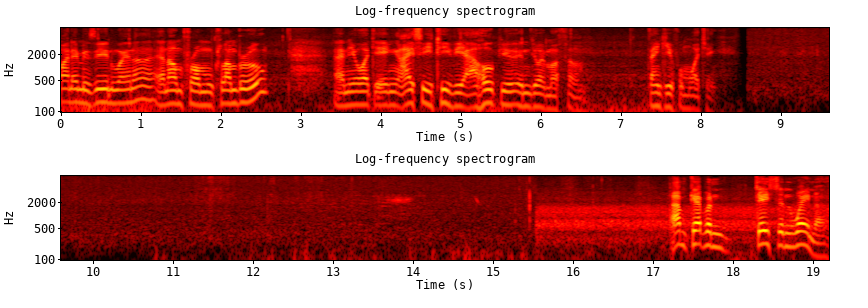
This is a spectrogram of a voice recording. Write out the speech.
my name is Ian Waina and I'm from Kalumburu and you're watching ICTV. I hope you enjoy my film. Thank you for watching. I'm Captain Jason Waina.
